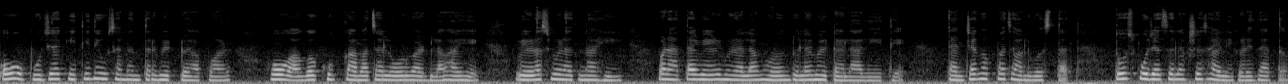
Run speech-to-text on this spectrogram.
ओ पूजा किती दिवसानंतर भेटतोय आपण? हो अगं खूप कामाचा लोड वाढला आहे. वेळच मिळत नाही. पण आता वेळ मिळाला म्हणून तुला भेटायला आली इथे. त्यांच्या गप्पा चालू असतात. तोच पूजाचं लक्ष सायलीकडे जातं.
